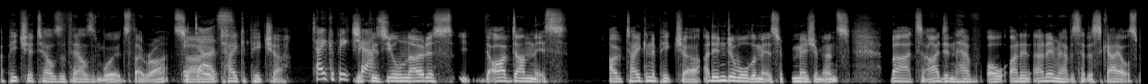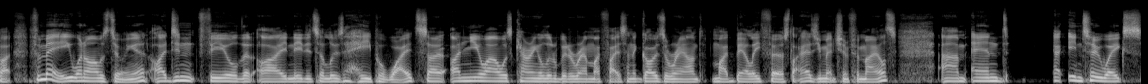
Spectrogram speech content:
A picture tells a thousand words, though, right? So take a picture. Take a picture. Because you'll notice, I've done this. I've taken a picture. I didn't do all the me- measurements, but I didn't have all. I didn't, I didn't even have a set of scales. But for me, when I was doing it, I didn't feel that I needed to lose a heap of weight. So I knew I was carrying a little bit around my face, and it goes around my belly first, like as you mentioned for males. Um, and in two weeks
